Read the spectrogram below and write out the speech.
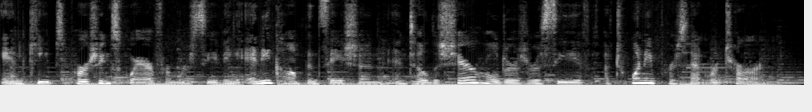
and keeps Pershing Square from receiving any compensation until the shareholders receive a 20% return.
